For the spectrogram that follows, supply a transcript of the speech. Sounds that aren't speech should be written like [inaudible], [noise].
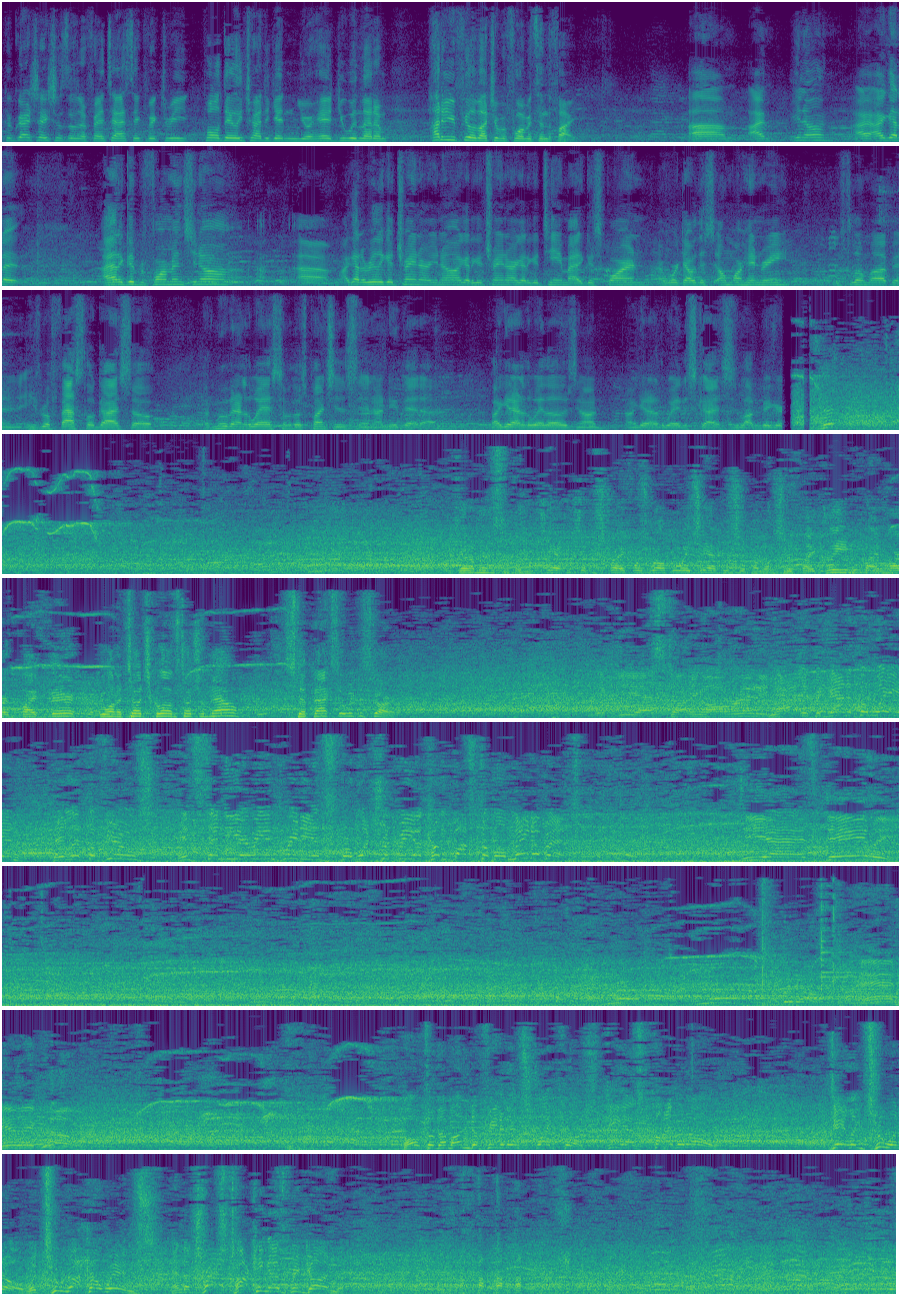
Congratulations on a fantastic victory. Paul Daley tried to get in your head. You wouldn't let him. How do you feel about your performance in the fight? Um, I, you know, I, I got a, I had a good performance. You know, um, I got a really good trainer. You know, I got a good trainer. I got a good team. I had a good sparring. I worked out with this Omar Henry. We flew him up, and he's a real fast little guy. So I was moving out of the way of some of those punches, and I knew that uh, if I get out of the way of those, you know, I'd, get out of the way of this guy. A lot bigger. Gentlemen, this is for the championship, the Strikeforce Welterweight Championship. I want you to fight clean, fight hard, fight fair. If you want to touch gloves, touch them now. Step back so we can start. Nick Diaz starting already. Yeah, it began at the weigh-in. They lit the fuse. Incendiary ingredients for what should be a combustible main event. Diaz Daley. Both of them undefeated in Strikeforce. Diaz 5 0. Daley 2 0 with two knockout wins. And the trash talking has begun. [laughs]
